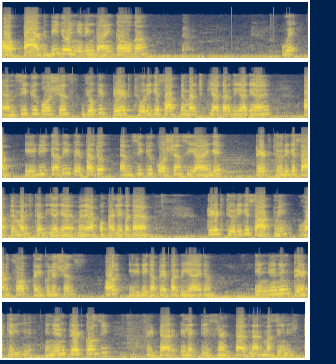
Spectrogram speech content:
और पार्ट बी जो इंजीनियरिंग ड्राइंग का होगा, वे एमसीक्यू क्वेश्चंस जो कि ट्रेड थ्योरी के साथ में मर्ज किया कर दिया गया है। अब ईडी का भी पेपर जो एमसीक्यू क्वेश्चंस ही आएँगे ट्रेड थ्योरी के साथ में मर्ज कर दिया गया है। मैंने आपको पहले ही बताया। ट्रेड थ्योरी के साथ में वर्कशॉप कैलकुलेशंस और ईडी का पेपर भी आएगा। इंजीनियरिंग ट्रेड के लिए। इंजीनियरिंग ट्रेड कौन सी? Fitter electrician turner machinist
